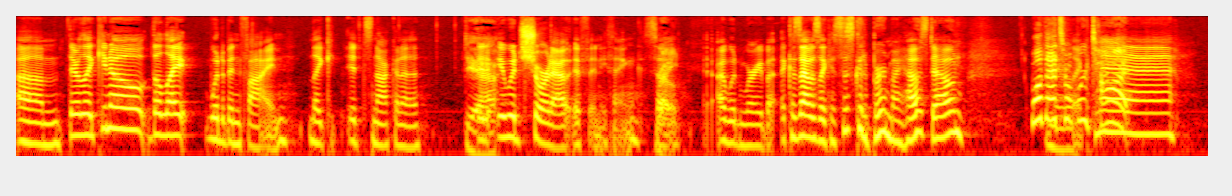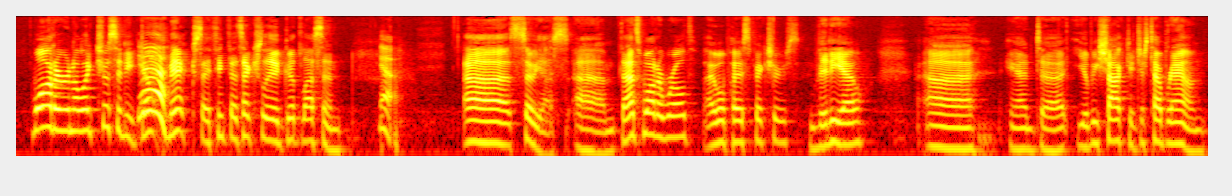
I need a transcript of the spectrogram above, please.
um, they're like, you know, the light would have been fine. Like it's not gonna. Yeah. It, it would short out if anything. So Right. I wouldn't worry about because I was like, is this gonna burn my house down? Well, that's what we're taught. "Nah." Water and electricity Yeah. don't mix. I think that's actually a good lesson. Yeah. Uh, so yes, um, that's Waterworld. I will post pictures, video, uh, and uh, you'll be shocked at just how brown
